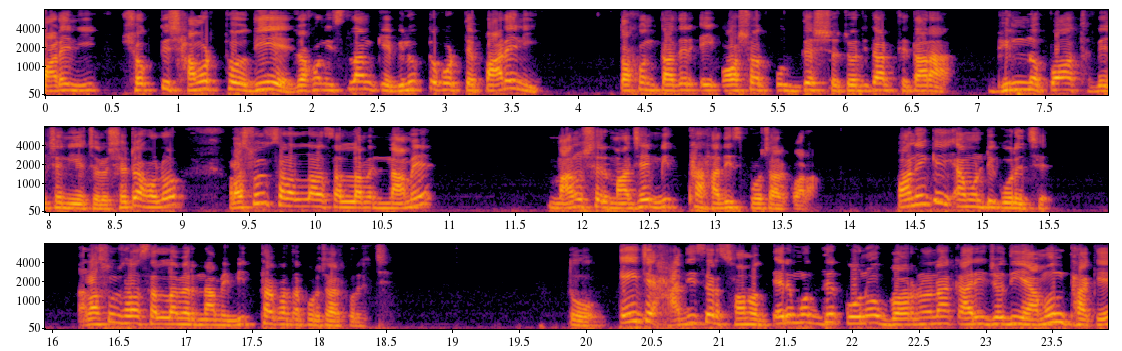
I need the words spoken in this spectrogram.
পারেনি, শক্তি সামর্থ্য দিয়ে যখন ইসলামকে বিলুপ্ত করতে পারেনি, তখন তাদের এই অসৎ উদ্দেশ্য চরিতার্থে তারা ভিন্ন পথ বেছে নিয়েছিল। সেটা হলো রাসুল সাল্লাহ সাল্লামের নামে মানুষের মাঝে মিথ্যা হাদিস প্রচার করা। অনেকেই এমনটি করেছে। রাসুল সাল্লাহ সাল্লামের নামে মিথ্যা কথা প্রচার করেছে। তো এই যে হাদিসের সনদ, এর মধ্যে কোনো বর্ণনাকারী যদি এমন থাকে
